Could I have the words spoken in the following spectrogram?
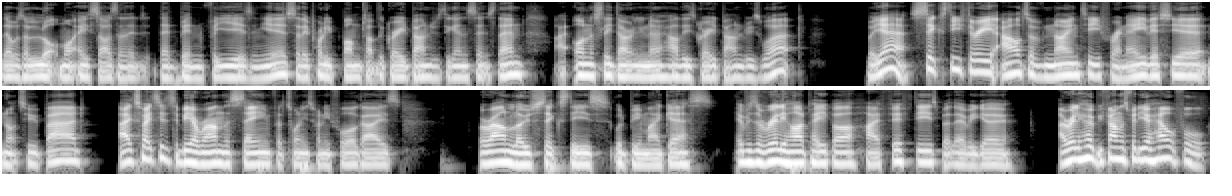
there was a lot more A stars than there'd been for years and years. So they probably bumped up the grade boundaries again since then. I honestly don't really know how these grade boundaries work. But yeah, 63 out of 90 for an A this year. Not too bad. I expected to be around the same for 2024, guys. Around low 60s would be my guess. It was a really hard paper, high 50s, but there we go. I really hope you found this video helpful.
